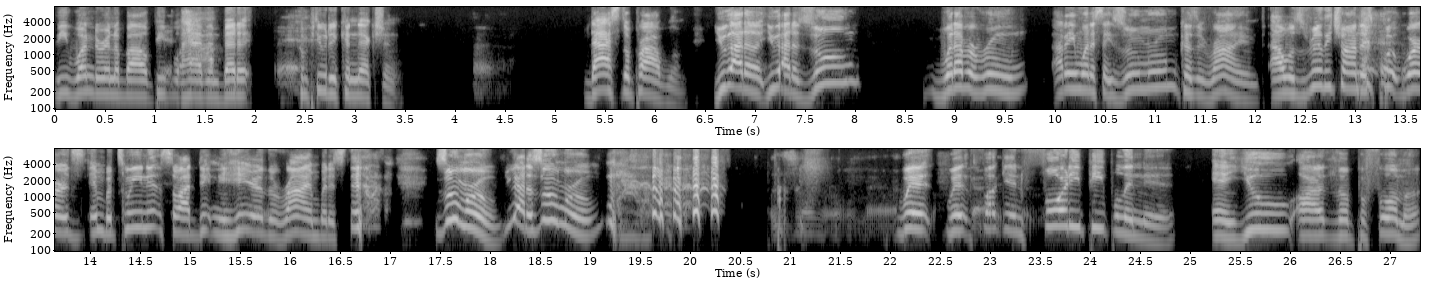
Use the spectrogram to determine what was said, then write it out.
we wondering about people having better computer connection. That's the problem. You gotta you gotta zoom whatever room. I didn't want to say Zoom room because it rhymed. I was really trying to put words in between it so I didn't hear the rhyme, but it's still Zoom room. You got a Zoom room Zoom, man. with with Fuck fucking 40 people in there and you are the performer.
